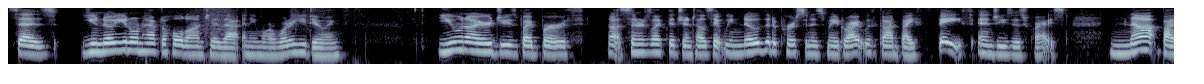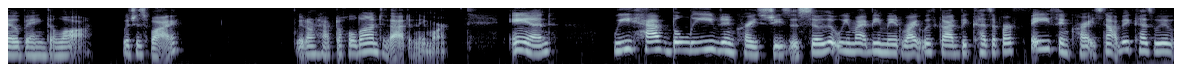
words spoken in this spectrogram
says, You know you don't have to hold on to that anymore. What are you doing? You and I are Jews by birth not sinners like the Gentiles, yet we know that a person is made right with God by faith in Jesus Christ, not by obeying the law, which is why we don't have to hold on to that anymore. And we have believed in Christ Jesus so that we might be made right with God because of our faith in Christ, not because we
